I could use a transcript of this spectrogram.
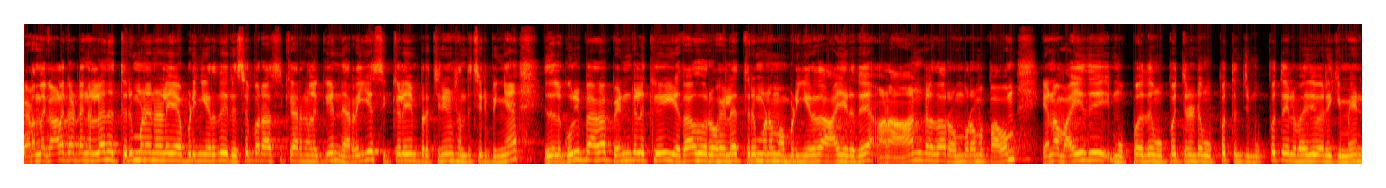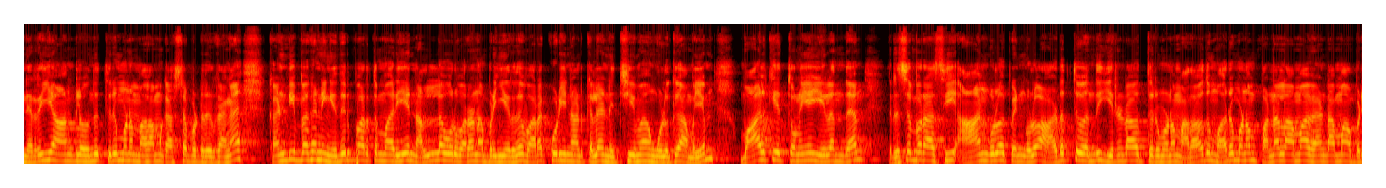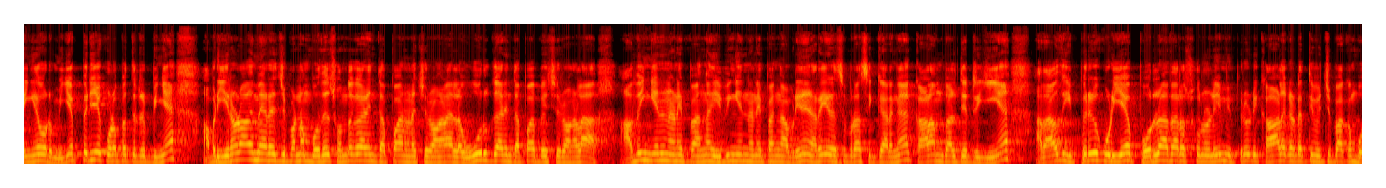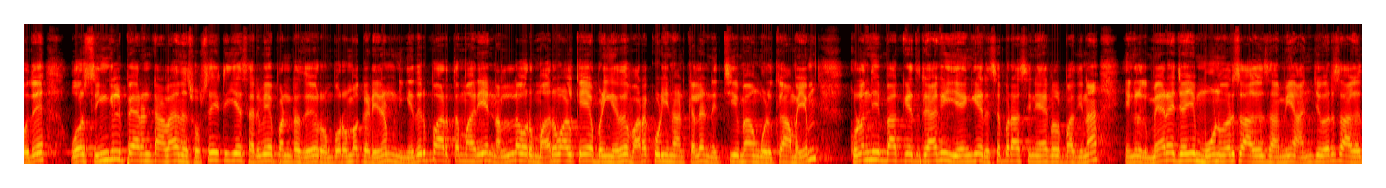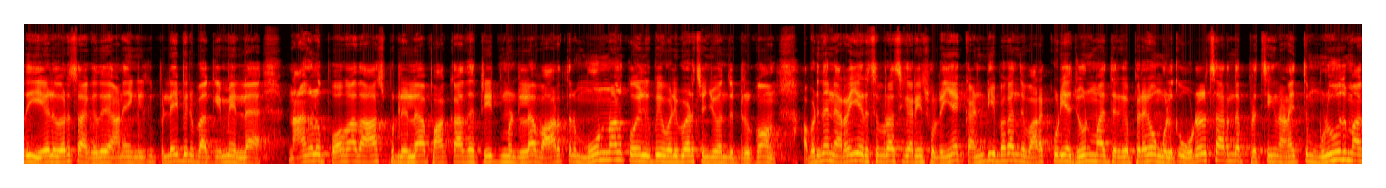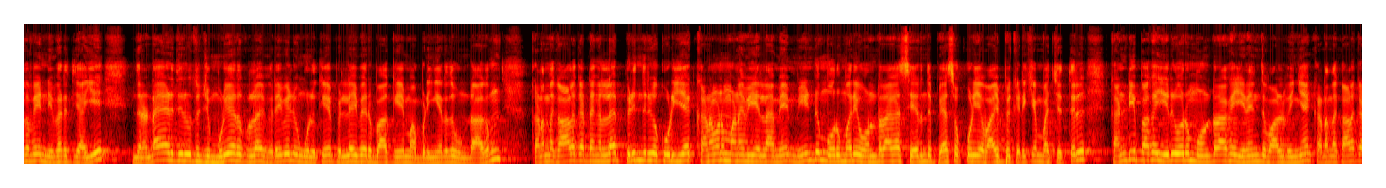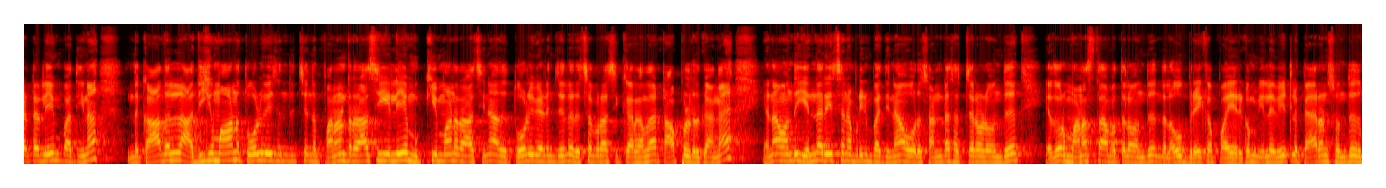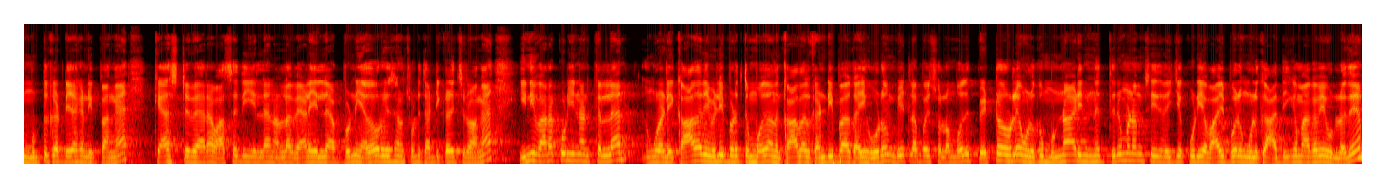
கடந்த காலகட்டங்களில் இந்த திருமண நிலை அப்படிங்கிறது ரிஷபராசிக்காரங்களுக்கு நிறைய சிக்கலையும் பிரச்சனையும் சந்திச்சிருப்பீங்க. இதில் குறிப்பாக பெண்களுக்கு ஏதாவது ஒரு வகையில் திருமணம் அப்படிங்கிறது ஆயிடுது. ஆனால் ஆண்கள் தான் ரொம்ப ரொம்ப பாவம். ஏன்னா வயது முப்பது முப்பத்தி ரெண்டு முப்பத்தஞ்சு முப்பத்தேழு வயது வரைக்குமே நிறைய ஆண்கள் வந்து திருமணம் ஆகாமல் கஷ்டப்பட்டுருக்காங்க கண்டிப்பாக நீங்கள் எதிர்பார்த்த மாதிரியே நல்ல ஒரு வரன் அப்படிங்கிறது வரக்கூடிய நாட்களில் நிச்சயமாக உங்களுக்கு அமையும். வாழ்க்கை துணையை இழந்த ரிஷபராசி ஆண்களோ பெண்களோ அடுத்து வந்து இரண்டாவது திருமணம் அதாவது மறுமணம் பண்ணலாமா வேண்டாமா அப்படிங்கிற ஒரு மிகப்பெரிய குழப்பத்தில் இருப்பீங்க அப்படி இரண்டாவது மேரேஜ் பண்ணும்போது சொந்தக்காரையும் தப்பாக நினச்சிருவாங்களா? இல்லை ஊருக்காரையும் தப்பாக பேசிடுவாங்களா அவங்க என்ன நினைப்பாங்க? இவங்க என்ன நினைப்பாங்க? அப்படின்னு நிறைய ரிஷபராசிக்காரங்க காலம் தாழ்த்திட்டு இருக்கீங்க. அதாவது இப்போ இருக்கக்கூடிய பொருளாதார சூழ்நிலையும் இப்போ இருக்கக்கூடிய காலகட்டத்தை வச்சு பார்க்கும்போது ஒரு சிங்கிள் பேரண்ட்டால் இந்த சொசைட்டியை சர்வே பண்ணுறது ரொம்ப ரொம்ப கடினம். நீங்கள் எதிர்பார்த்த மாதிரியே நல்ல ஒரு மறுவாழ்க்கை அப்படிங்கிறது வரக்கூடிய நாட்களில் நிச்சயமாக உங்களுக்கு அமையும். குழந்தை பாக்கியத்துக்காக இயங்கிய ரிஷபராசி நேர்கள் பார்த்தீங்கன்னா எங்களுக்கு மேரேஜ் ஆகி மூணு வருஷம் ஆகுது சாமி. அஞ்சு வருஷம் ஆகுது ஏழு வருஷம் ஆகுது. ஆனால் எங்களுக்கு பிள்ளை பேர் பாக்கியமே இல்லை. நாங்களும் போகாத ஹாஸ்பிட்டலில் பார்க்காத ட்ரீட்மெண்ட்டில் வாரத்தில் மூணு நாள் கோயில் கோயிலுக்கு போய் வழிபாடு செஞ்சு வந்துட்டு இருக்கோம் அப்படி தான் நிறைய ரிசபராசிக்காரையும் சொல்கிறீங்க கண்டிப்பாக இந்த வரக்கூடிய ஜூன் மாதத்திற்கு பிறகு உங்களுக்கு உடல் சார்ந்த பிரச்சனைகள் அனைத்தும் முழுவதுமாகவே நிவர்த்தியாகி இந்த ரெண்டாயிரத்தி இருபத்தஞ்சு முடியறதுக்குள்ள விரைவில் உங்களுக்கு பிள்ளை பேர் பாக்கியம் அப்படிங்கிறது உண்டாகும். கடந்த காலகட்டங்களில் பிரிந்திருக்கக்கூடிய கணவன் மனைவி எல்லாமே மீண்டும் ஒரு முறை ஒன்றாக சேர்ந்து பேசக்கூடிய வாய்ப்பு கிடைக்கும் பட்சத்தில் கண்டிப்பாக இருவரும் ஒன்றாக இணைந்து வாழ்வீங்க. கடந்த காலகட்டத்திலையும் பார்த்தீங்கன்னா இந்த காதலில் அதிகமான தோல்வியை சந்திச்ச இந்த பன்னெண்டு ராசிகளையே முக்கியமான ராசினா அது தோல்வி அடைஞ்சதில் ரிஷப ராசிக்காரங்க தான் டாப்பில் இருக்காங்க. ஏன்னா வந்து என்ன ரீசன் அப்படின்னு பார்த்தீங்கன்னா ஒரு சண்டை சச்சரவில் வந்து ஏதோ ஒரு மனஸ்தாபத்தில் வந்து இந்த லவ் பிரேக்கப் ஆகிருக்கும் இல்லை வீட்டில் பேரண்ட்ஸ் வந்து அது முட்டுக்கட்டையாக நிற்பாங்க கேஸ்ட் வேறு வசதி இல்லை நல்ல வேலை இல்லை அப்படின்னு ஏதோ ஒரு ரீசன் சொல்லி தட்டி கழிச்சிருவாங்க. இனி வரக்கூடிய நாட்களில் உங்களுடைய காதலை வெளிப்படுத்தும் போது அந்த காதல் கண்டிப்பாக கைகூடும். வீட்டில் போய் சொல்லும்போது பெற்றோர்களே உங்களுக்கு முன்னாடி நின்று திருமணம் செய்து வைக்கக்கூடிய வாய்ப்புகள் உங்களுக்கு அதிகமாகவே உள்ளது.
